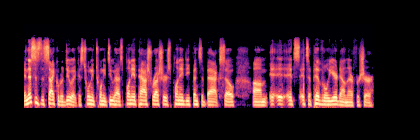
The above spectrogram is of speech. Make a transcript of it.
and this is the cycle to do it because 2022 has plenty of pass rushers, plenty of defensive backs. So um, it, it's it's a pivotal year down there for sure.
